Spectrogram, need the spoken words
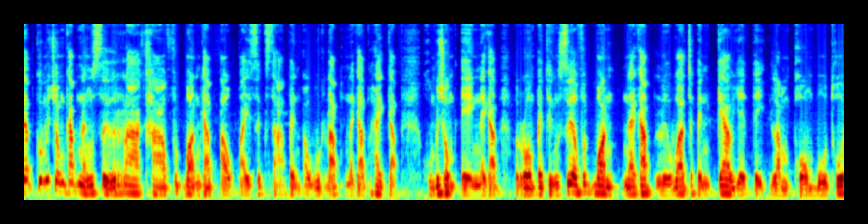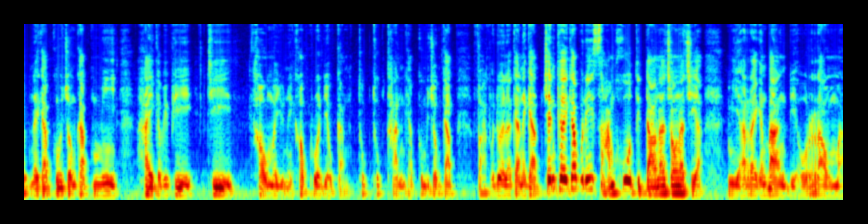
ครับคุณผู้ชมครับ หนังสือราคาฟุตบอลครับเอาไปศึกษาเป็นอาวุธลับนะครับให้กับคุณผู้ชมเองนะครับรวมไปถึงเสื้อฟุตบอลนะครับหรือว่าจะเป็นแก้วเยติลำโพงบลูทูธนะครับคุณผู้ชมครับมีให้กับพี่ๆที่ เข้ามาอยู่ในครอบครัวเดียวกันทุกๆทท่านครับคุณผู้ชมครับ ฝากไปด้วยแล้วกันนะครับ เช่นเคยครับวันนี้ 3 คู่ติดดาวหน้าช่องนาเชีย มีอะไรกันบ้างเดี๋ยวเรามา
